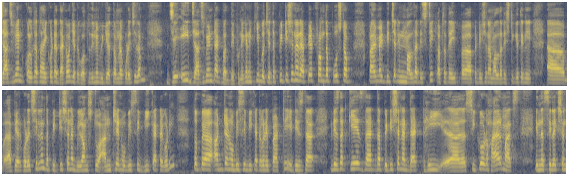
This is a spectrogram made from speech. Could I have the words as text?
জাজমেন্ট কলকাতা হাইকোর্টে দেখাও যেটা গতদিনের ভিডিওতে আমরা করেছিলাম, যে এই জাজমেন্টটা একবার দেখুন। এখানে কি বলছে the petitioner appear from the post of primary teacher in Malda district অর্থাৎ এই পিটিশনার মালদা ডিস্ট্রিক্টে তিনি অ্যাপিয়ার করেছিলেন the petitioner belongs to untrained OBC B category তো আনট্রেন ওবিসি বি ক্যাটাগরি প্রার্থী it is the it is that case that the petitioner that he secured higher marks in the selection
